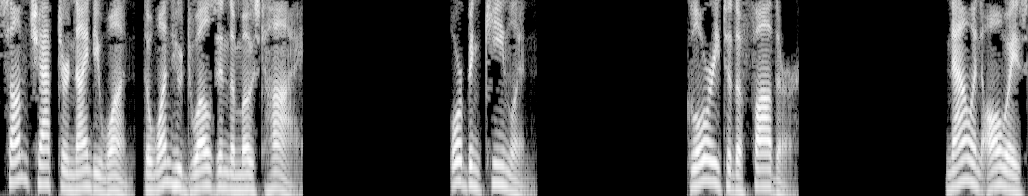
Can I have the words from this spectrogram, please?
Psalm chapter 91 The one who dwells in the most high. Orban Keeneland Glory to the Father. Now and always.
